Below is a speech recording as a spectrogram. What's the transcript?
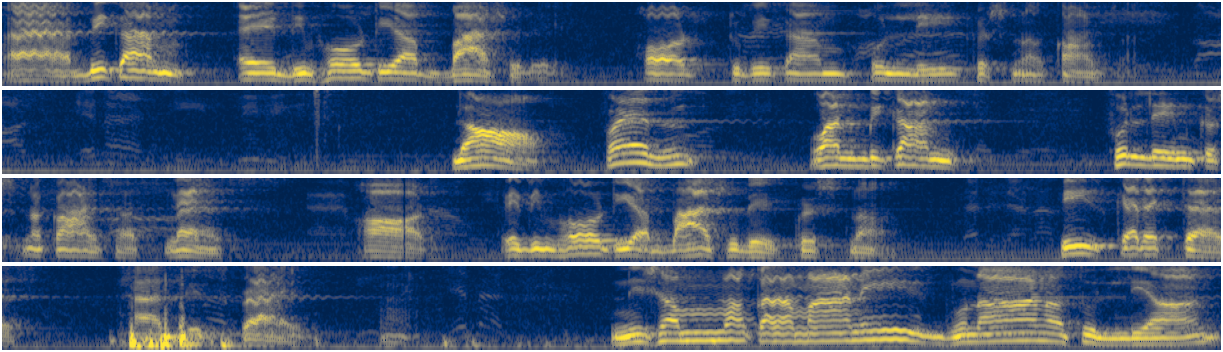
uh, become a devotee of Vasudeva or to become fully Krishna conscious. Now, when one becomes fully in Krishna consciousness or a devotee of Vasudeva Krishna, his characters are described. निशम्म कर्माणि गुणान तुल्यान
